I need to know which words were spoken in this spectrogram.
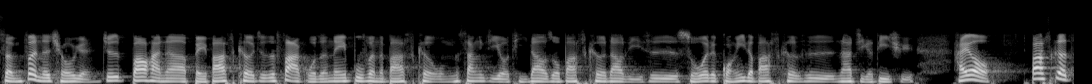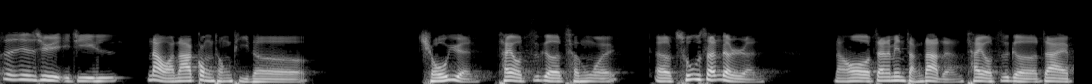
省份的球员，就是包含了北巴斯克，就是法国的那一部分的巴斯克。我们上一集有提到说，巴斯克到底是所谓的广义的巴斯克是哪几个地区？还有巴斯克自治区以及纳瓦拉共同体的球员才有资格成为呃出生的人，然后在那边长大的人才有资格在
